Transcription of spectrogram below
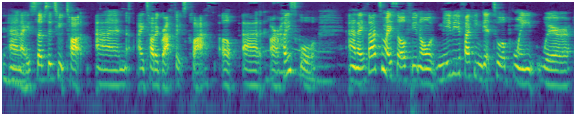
mm-hmm. and I substitute taught and I taught a graphics class up at our high school. And I thought to myself, you know, maybe if I can get to a point where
